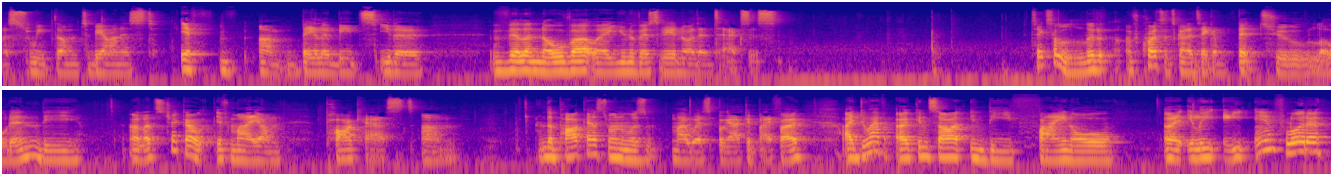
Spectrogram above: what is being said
to sweep them, to be honest. If um, Baylor beats either Villanova or University of Northern Texas. takes a little, of course, it's to take a bit to load in the. Uh, let's check out if my um podcast um the podcast one was my worst bracket by far. I do have Arkansas in the final uh, Elite Eight and Florida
